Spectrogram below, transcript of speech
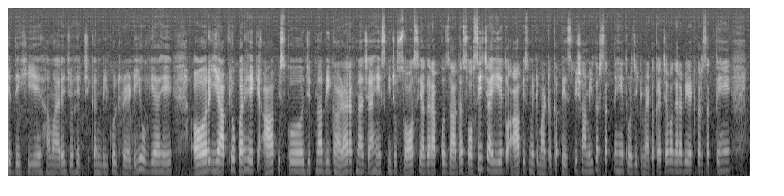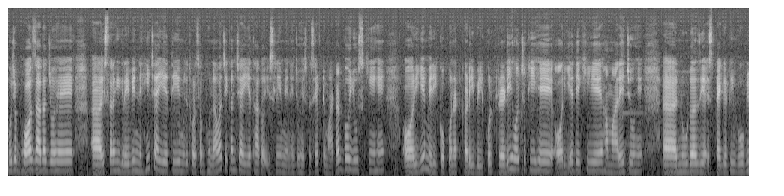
ये देखिए, हमारे जो है चिकन बिल्कुल रेडी हो गया है और ये आपके ऊपर है कि आप इसको जितना भी गाढ़ा रखना चाहें, इसकी जो सॉस है अगर आपको ज़्यादा सॉसी चाहिए तो आप इसमें टमाटर का पेस्ट भी शामिल कर सकते हैं थोड़ी सी टमाटो कैचअप वगैरह भी ऐड कर सकते हैं। मुझे बहुत ज़्यादा जो है इस तरह की ग्रेवी नहीं चाहिए थी, मुझे थोड़ा सा भुना हुआ चिकन चाहिए था तो इसलिए मैंने जो है इसमें सिर्फ़ टमाटर दो यूज़ किए हैं और ये मेरी कोकोनट कड़ी बिल्कुल रेडी हो चुकी है और ये देखिए, हमारे जो है नूडल्स या स्पैगेटी वो भी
